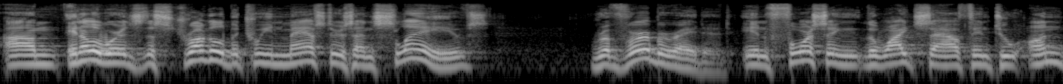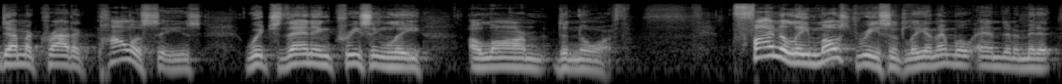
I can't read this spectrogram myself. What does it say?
Um, in other words, the struggle between masters and slaves reverberated in forcing the white South into undemocratic policies, which then increasingly alarmed the North. Finally, most recently, and then we'll end in a minute,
